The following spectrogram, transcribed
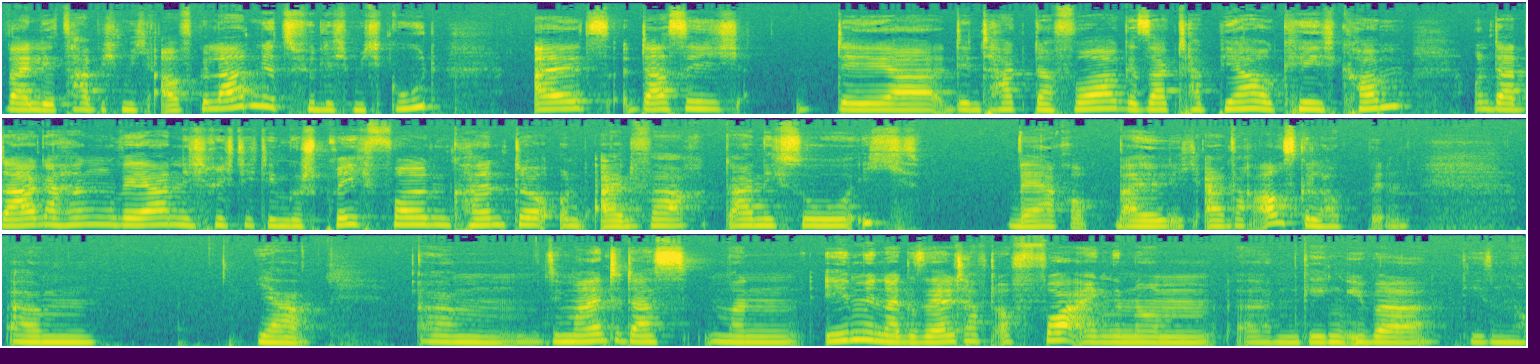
weil jetzt habe ich mich aufgeladen, jetzt fühle ich mich gut, als dass ich der den Tag davor gesagt habe, ja, okay, ich komme und da da gehangen wäre, nicht richtig dem Gespräch folgen könnte und einfach gar nicht so ich wäre, weil ich einfach ausgelaugt bin. Ähm, ja, ähm, sie meinte, dass man eben in der Gesellschaft auch voreingenommen ähm, gegenüber diesen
